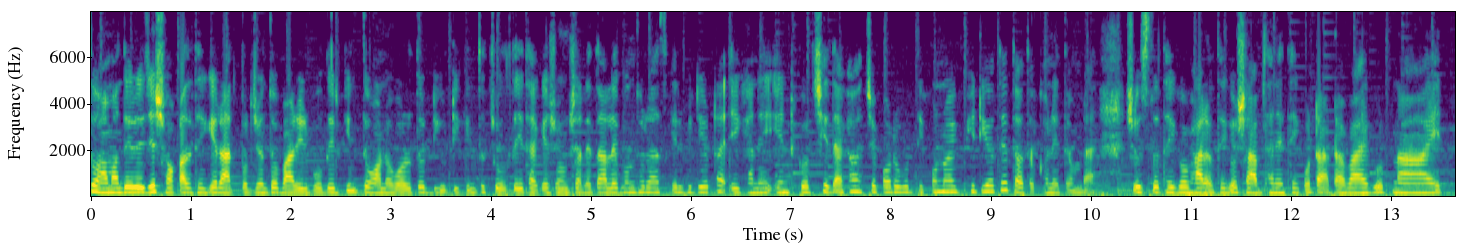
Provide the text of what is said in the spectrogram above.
তো আমাদের এই যে সকাল থেকে রাত পর্যন্ত বাড়ির বউদের কিন্তু অনবরত ডিউটি কিন্তু চলতেই থাকে সংসারে। তাহলে বন্ধুরা, আজকের ভিডিওটা এখানেই এন্ড করছি। দেখা হচ্ছে পরবর্তী কোনো এক ভিডিওতে। ততক্ষণে তোমরা সুস্থ থেকো, ভালো থেকো, সাবধানে থেকো। টাটা বাই গুড নাইট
